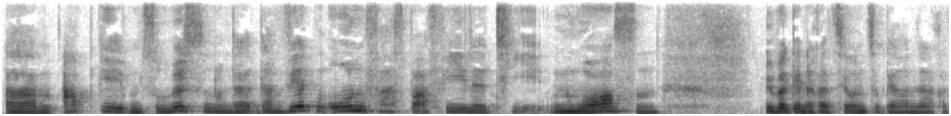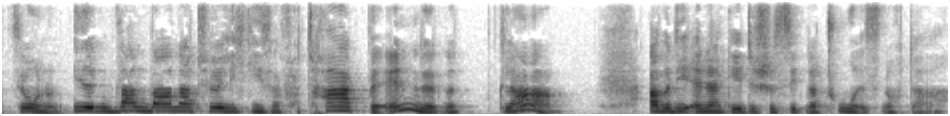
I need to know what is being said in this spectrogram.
ähm, abgeben zu müssen. Und da, da wirken unfassbar viele T Nuancen über Generation zu Generation. Und irgendwann war natürlich dieser Vertrag beendet, ne? klar. Aber die energetische Signatur ist noch da.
